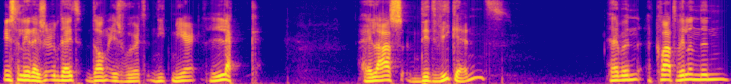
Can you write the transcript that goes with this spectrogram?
installeer deze update, dan is Word niet meer lek. Helaas dit weekend hebben kwaadwillenden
